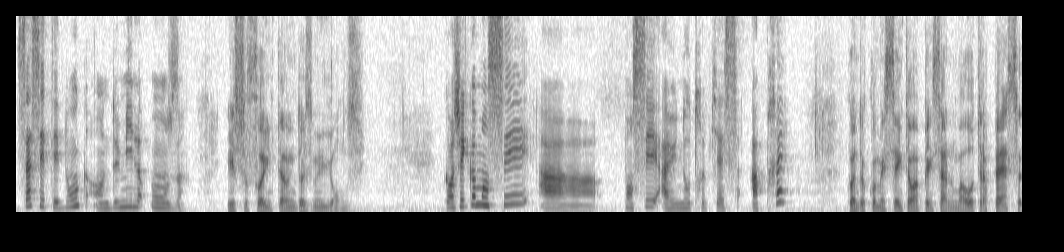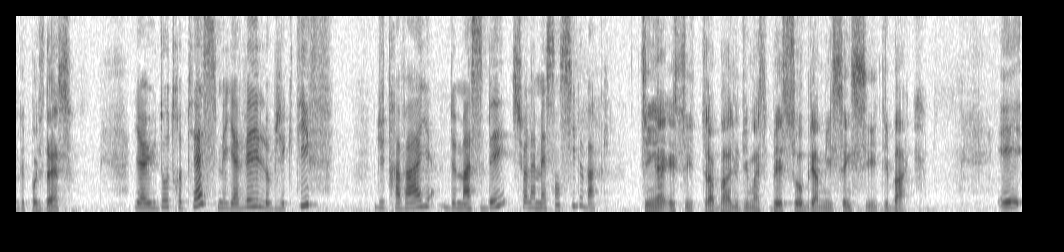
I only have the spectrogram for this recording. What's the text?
Ça, c'était donc en 2011. Isso foi então em 2011. Quand j'ai commencé à penser à une autre pièce après, Quando eu comecei então a pensar numa outra peça depois dessa, il y a eu d'autres pièces, mais il y avait l'objectif du travail de Masse B sur la messe en si de Bach. tinha esse trabalho de mais B sobre a missa em si de Bach. Et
